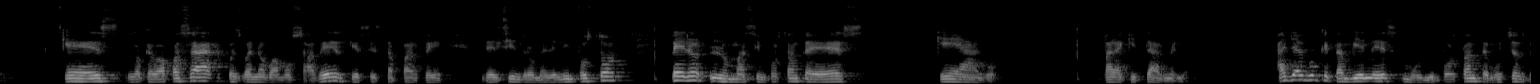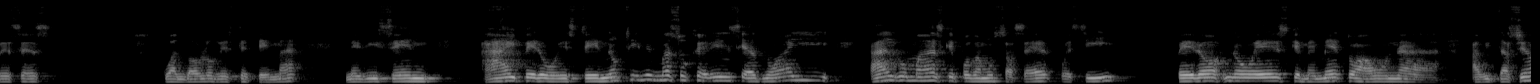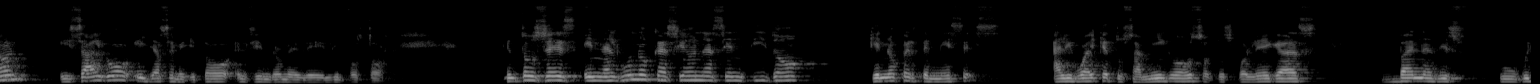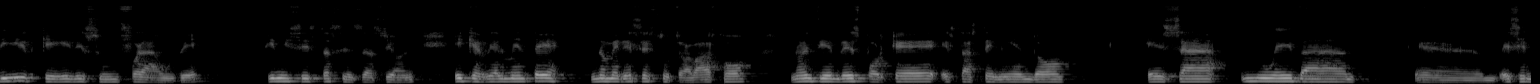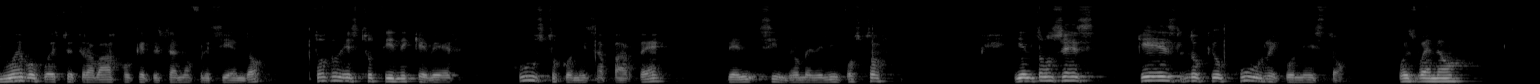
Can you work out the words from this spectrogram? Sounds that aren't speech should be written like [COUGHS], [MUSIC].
¿qué es lo que va a pasar? Pues bueno, vamos a ver qué es esta parte del síndrome del impostor, pero lo más importante es ¿qué hago para quitármelo? Hay algo que también es muy importante, muchas veces cuando hablo de este tema, me dicen, ay, pero este, no tienes más sugerencias, no hay algo más que podamos hacer, pues sí, pero no es que me meto a una habitación y salgo y ya se me quitó el síndrome del impostor. Entonces, ¿en alguna ocasión has sentido que no perteneces? Al igual que tus amigos o tus colegas van a descubrir que eres un fraude, tienes esta sensación y que realmente no mereces tu trabajo, no entiendes por qué estás teniendo esa nueva, eh, ese nuevo puesto de trabajo que te están ofreciendo. Todo esto tiene que ver justo con esa parte del síndrome del impostor. Y entonces, ¿qué es lo que ocurre con esto? Pues bueno,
